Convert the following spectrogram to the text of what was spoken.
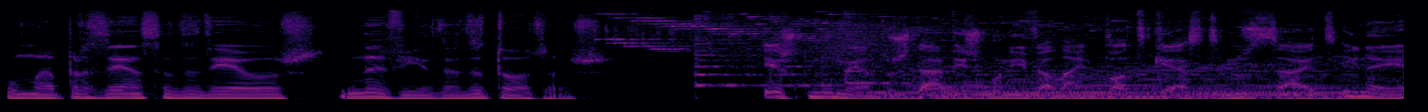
uma presença de Deus na vida de todos. Este momento está disponível em podcast no site e na app.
